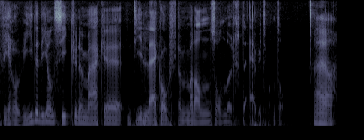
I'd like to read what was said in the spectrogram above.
viroïden die ons ziek kunnen maken. Die lijken op, maar dan zonder de eiwitmantel. Ah ja,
